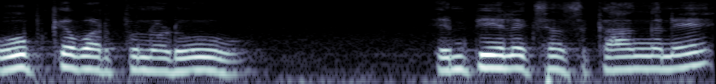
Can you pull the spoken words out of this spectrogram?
ఓపిక పడుతున్నాడు. ఎంపీ ఎలక్షన్స్ కాగానే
